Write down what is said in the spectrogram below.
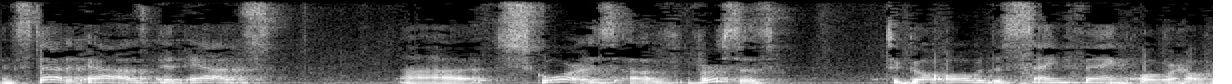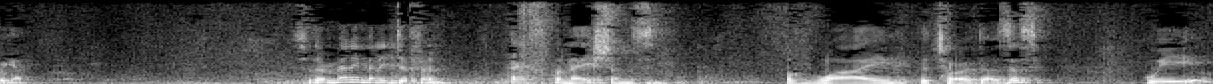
Instead, it adds, it adds uh, scores of verses to go over the same thing over and over again. So there are many, many different explanations of why the Torah does this. We,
